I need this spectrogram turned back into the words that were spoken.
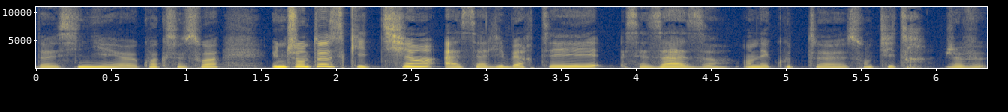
de signer euh, quoi que ce soit. Une chanteuse qui tient à sa liberté, c'est Zaz. On écoute euh, son titre, Je veux.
